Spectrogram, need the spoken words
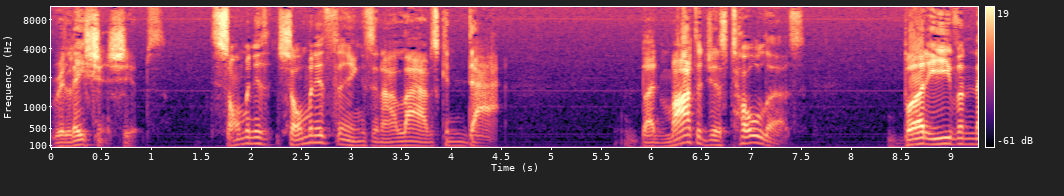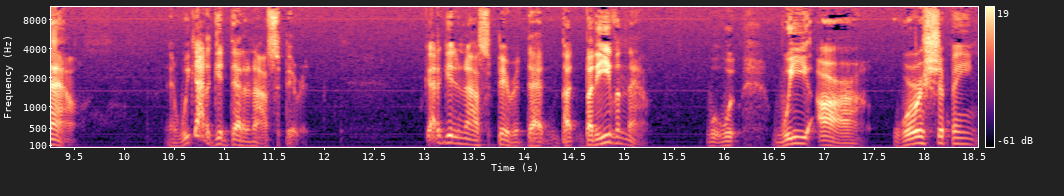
relationships. So many so many things in our lives can die. But Martha just told us, but even now, and we got to get that in our spirit. Got to get in our spirit that, but, but even now, we are worshiping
